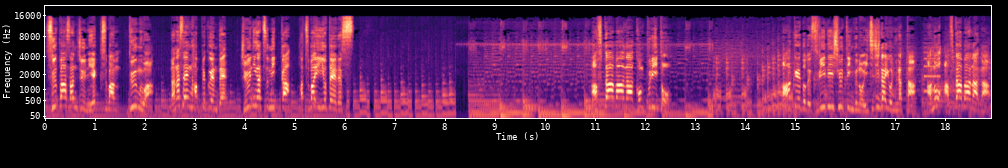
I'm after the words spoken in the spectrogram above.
スーパー 32X 版 Doom は7800円で12月3日発売予定です。アフターバーナーコンプリート。アーケードで 3D シューティングの一時代を担ったあのアフターバーナーが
